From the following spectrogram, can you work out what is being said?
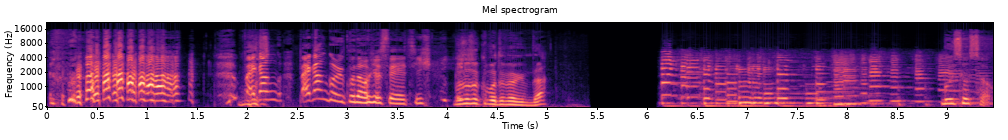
빨간 빨간 거 입고 나오셨어야지. 무소속 후보 두 명입니다. 무소속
